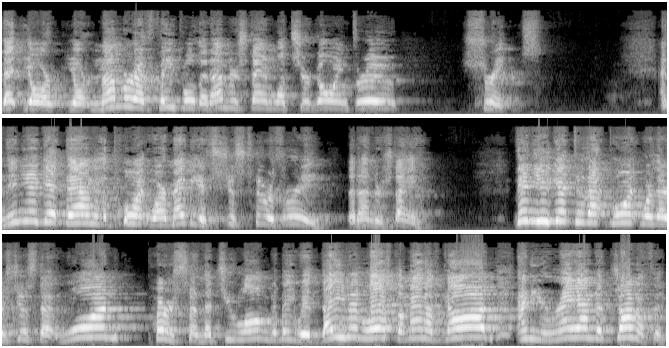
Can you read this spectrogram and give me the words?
that your, your number of people that understand what you're going through shrinks. And then you get down to the point where maybe it's just two or three that understand. Then you get to that point where there's just that one person that you long to be with. David left the man of God and he ran to Jonathan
